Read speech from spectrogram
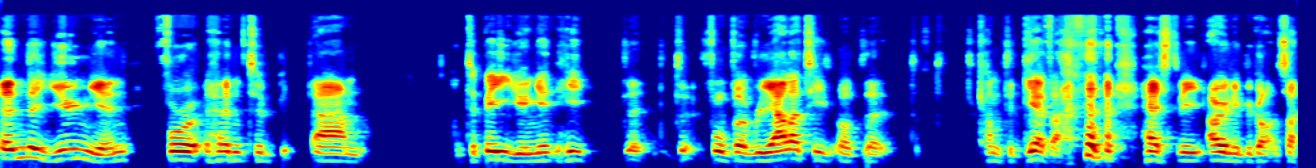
in the union, for him to um, to be union, he for the reality of the come together has to be only begotten son.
